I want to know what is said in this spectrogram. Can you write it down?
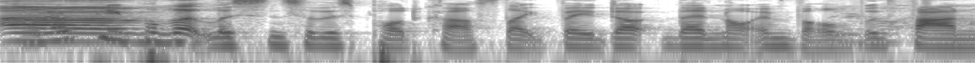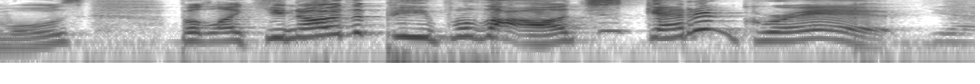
I know people Um, that listen to this podcast, like they don't, they're not involved with fan wars, but like you know the people that are, just get a grip. Yeah.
